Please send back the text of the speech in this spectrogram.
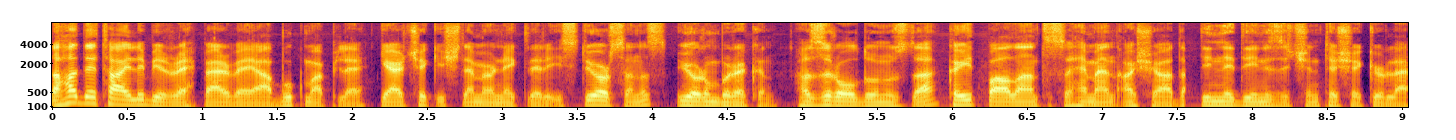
Daha detaylı bir rehber veya bookmap ile gerçek işlem örnekleri istiyorsanız yorum bırakın. Hazır olduğunuzda kayıt bağlantısı hemen aşağıda. Dinlediğiniz için teşekkürler.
